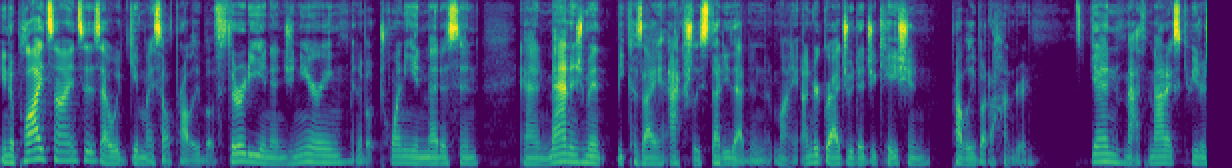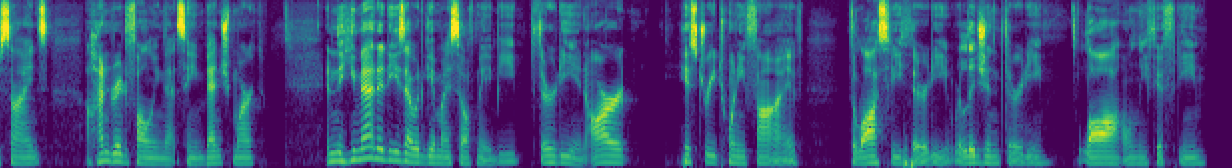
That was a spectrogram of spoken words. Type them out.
In applied sciences, I would give myself probably about 30 in engineering and about 20 in medicine, and management, because I actually studied that in my undergraduate education, probably about 100. Again, mathematics, computer science, 100 following that same benchmark. In the humanities, I would give myself maybe 30 in art, history 25, philosophy 30, religion 30, law only 15.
